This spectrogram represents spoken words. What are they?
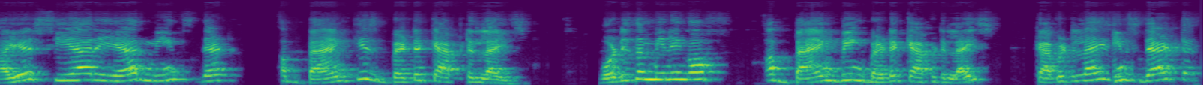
higher CRAR means that a bank is better capitalized. What is the meaning of a bank being better capitalized? Capitalized means that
